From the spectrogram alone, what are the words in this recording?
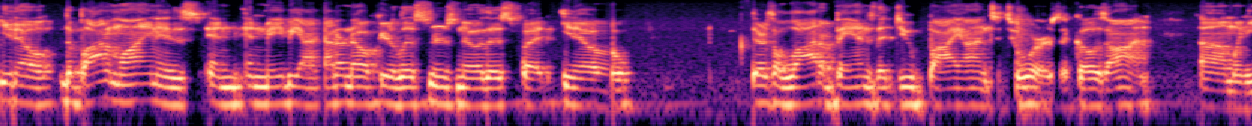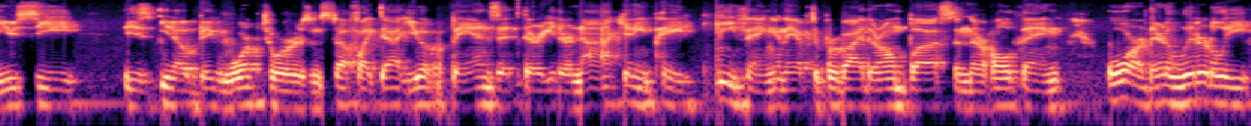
you know, the bottom line is, and and maybe I, I don't know if your listeners know this, but you know, there's a lot of bands that do buy on to tours. It goes on um, when you see these you know big warp tours and stuff like that you have bands that they're either not getting paid anything and they have to provide their own bus and their whole thing or they're literally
